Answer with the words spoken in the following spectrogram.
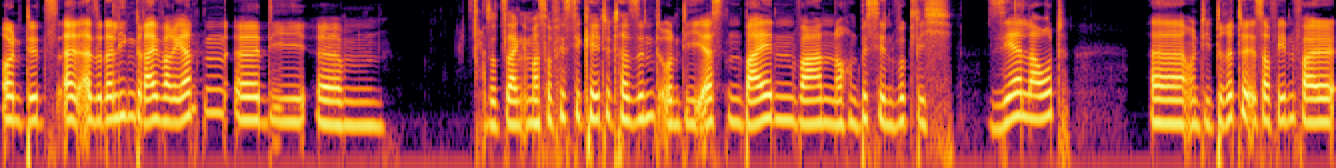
Und jetzt, äh, also da liegen drei Varianten, äh, die ähm, sozusagen immer sophisticateder sind und die ersten beiden waren noch ein bisschen wirklich sehr laut. Äh, und die dritte ist auf jeden Fall,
